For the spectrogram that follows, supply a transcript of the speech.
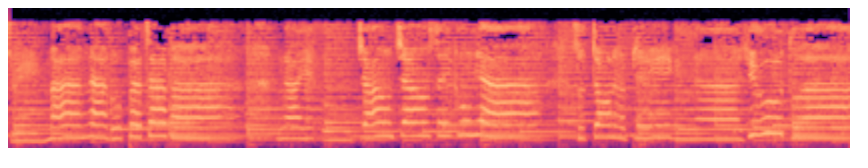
တွေမှာငါကိုဖတ်တာပါငါရဲ့ဦးကြောင်ကြောင်စိတ်ကူးများစတောင်းနေမပြေငါယူသွား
